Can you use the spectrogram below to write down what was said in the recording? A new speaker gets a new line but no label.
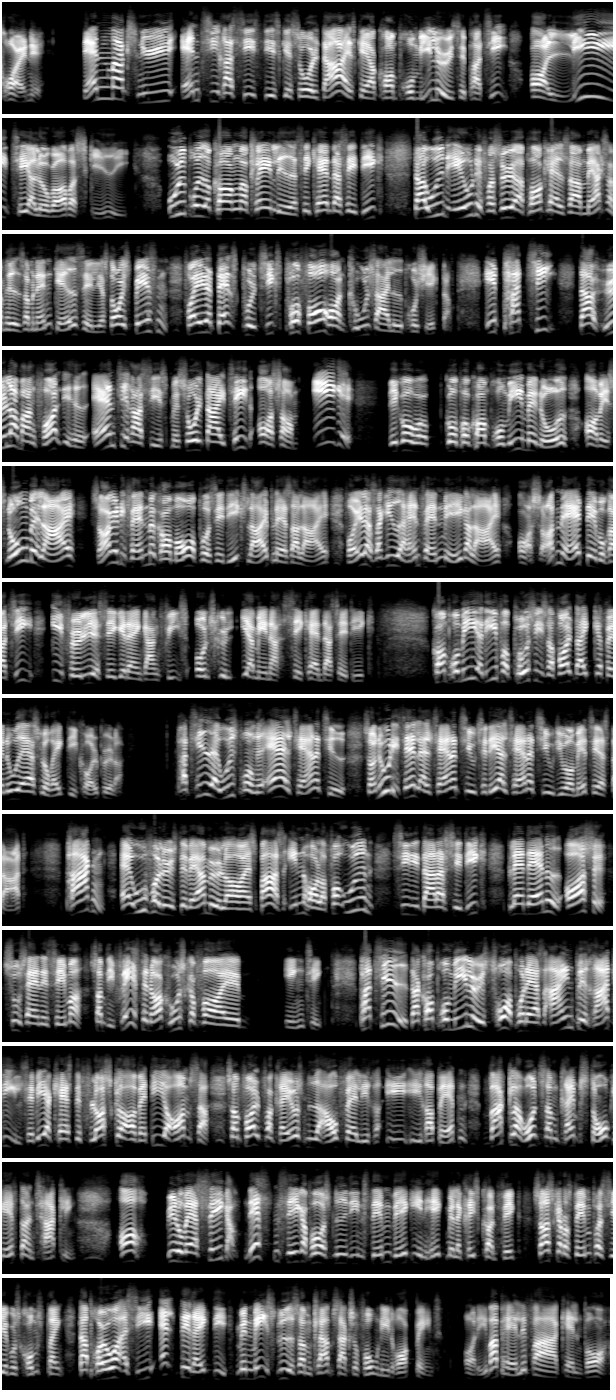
Grønne. Danmarks nye antiracistiske, solidariske og kompromilløse parti, og lige til at lukke op og skide i. Udbryderkongen og klanleder Sekander Sedik, der uden evne forsøger at påkalde sig opmærksomhed som en anden gadesælger, står i spidsen for et af dansk politiks på forhånd kuglesejlede projekter. Et parti, der hylder mangfoldighed, antiracisme, solidaritet og som ikke vil gå, gå på kompromis med noget. Og hvis nogen vil lege, så kan de fandme komme over på CDX legeplads og lege. For ellers så gider han fandme ikke at lege. Og sådan er et demokrati, ifølge sikkert engang fis. Undskyld, jeg mener Sekander CDX. Kompromis er lige for pussies og folk, der ikke kan finde ud af at slå rigtige koldbøtter. Partiet er udsprunget af Alternativet, så nu er de selv alternativ til det alternativ, de var med til at starte. Pakken af uforløste værmøller og Aspars indeholder for uden Dada Siddiq blandt andet også Susanne Simmer, som de fleste nok husker for øh, ingenting. Partiet, der kompromilløst tror på deres egen berettigelse ved at kaste floskler og værdier om sig, som folk fra Greve smider affald i, i, i rabatten, vakler rundt som grim stork efter en takling. Og vil du være sikker, næsten sikker på at smide din stemme væk i en hæk med lakridskonfekt, så skal du stemme på Cirkus Krumspring, der prøver at sige alt det rigtige, men mest lyder som en klam saxofon i et rockband. Og det var Palle fra Kallenborg.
